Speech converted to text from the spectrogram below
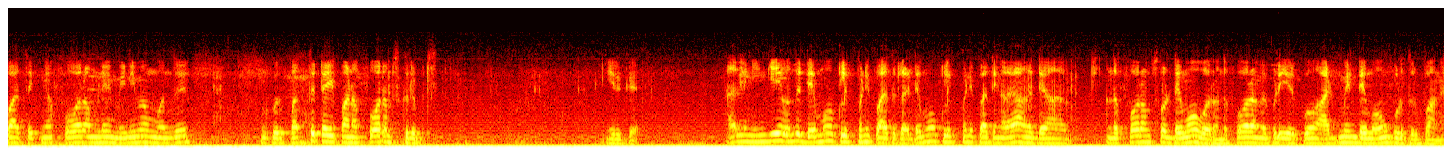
பார்த்துக்கங்க ஃபோரம்லேயே மினிமம் வந்து உங்களுக்கு ஒரு பத்து டைப்பான ஃபோரம் ஸ்கிரிப்ட்ஸ் இருக்குது அதில் நீங்கள் இங்கேயே வந்து டெமோ கிளிக் பண்ணி பார்த்துக்கலாம். டெமோ கிளிக் பண்ணி பார்த்தீங்கன்னா அந்த அந்த ஃபோரம்ஸோட டெமோ வரும். அந்த ஃபோரம் எப்படி இருக்கும்? அட்மின் டெமோவும் கொடுத்துருப்பாங்க.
